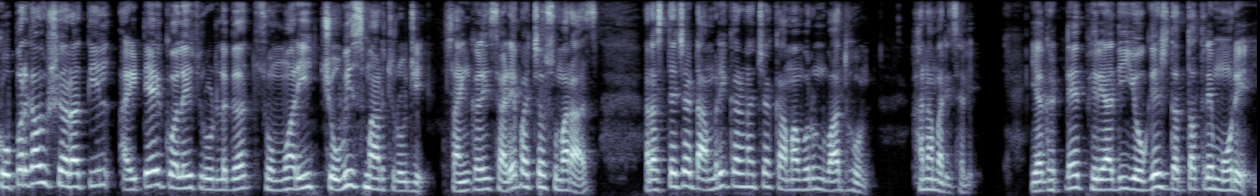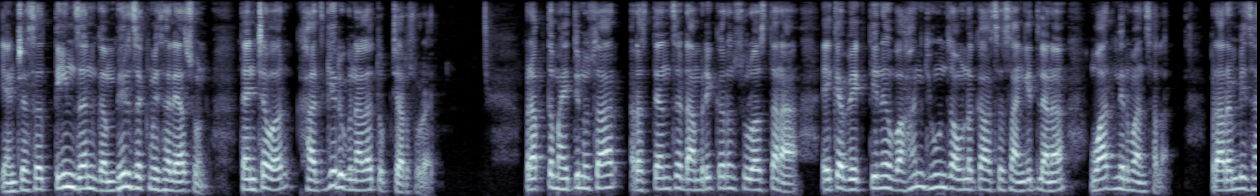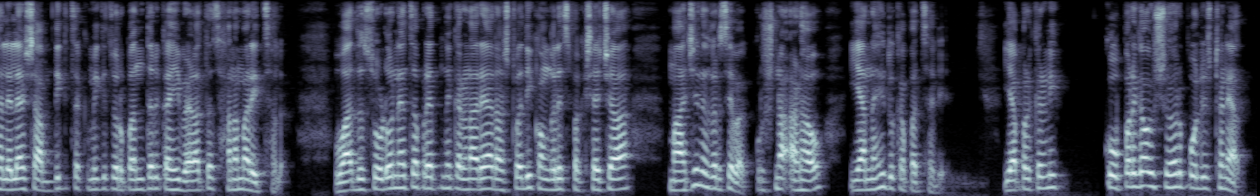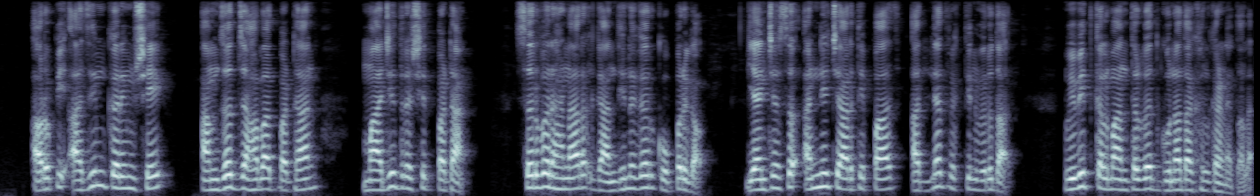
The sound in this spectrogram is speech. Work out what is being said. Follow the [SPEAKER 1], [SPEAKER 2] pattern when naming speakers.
[SPEAKER 1] कोपरगाव शहरातील I T I college रोडलगत सोमवारी चोवीस मार्च रोजी सायंकाळी साडेपाचच्या सुमारास रस्त्याच्या डांबरीकरणाच्या कामावरून वाद होऊन हाणामारी झाली. या घटनेत फिर्यादी योगेश दत्तात्रय मोरे यांच्यासह तीन जण गंभीर जखमी झाले असून त्यांच्यावर खाजगी रुग्णालयात उपचार सुरू आहेत. प्राप्त माहितीनुसार रस्त्यांचं डांबरीकरण सुरू असताना एका व्यक्तीनं वाहन घेऊन जाऊ नका असं सांगितल्यानं वाद निर्माण झाला. प्रारंभी झालेल्या शाब्दिक चकमकीचं रूपांतर काही वेळातच हाणामारीत झालं. वाद सोडवण्याचा प्रयत्न करणाऱ्या राष्ट्रवादी काँग्रेस पक्षाच्या माजी नगरसेवक कृष्णा आढाव यांनाही दुखापत झाली. या प्रकरणी कोपरगाव शहर पोलीस ठाण्यात आरोपी आझिम करीम शेख आमजद जहाबाद पठाण माजिद रशीद पठाण सर्व राहणार गांधीनगर कोपरगाव यांच्यासह अन्य चार ते पाच अज्ञात व्यक्तींविरोधात विविध कलमांतर्गत गुन्हा दाखल करण्यात आला.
